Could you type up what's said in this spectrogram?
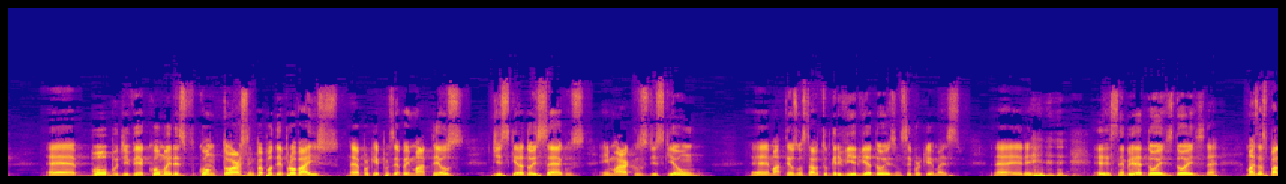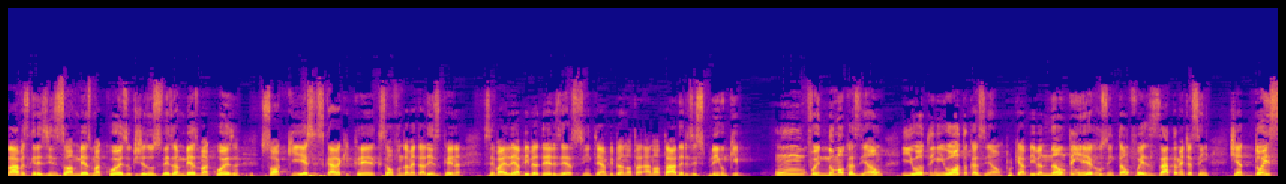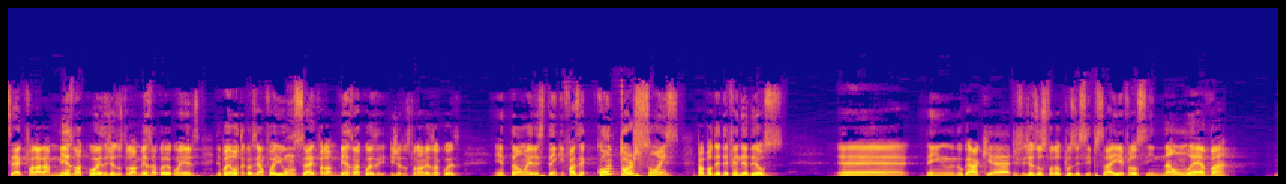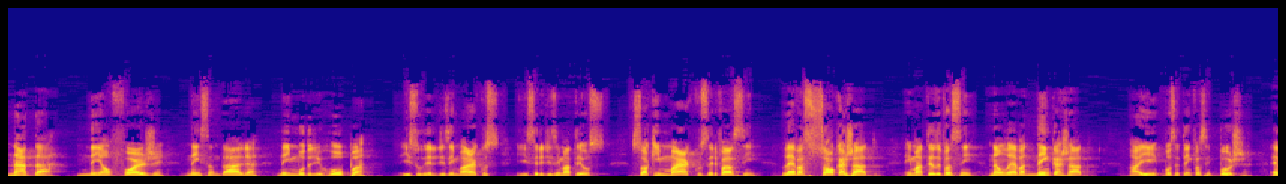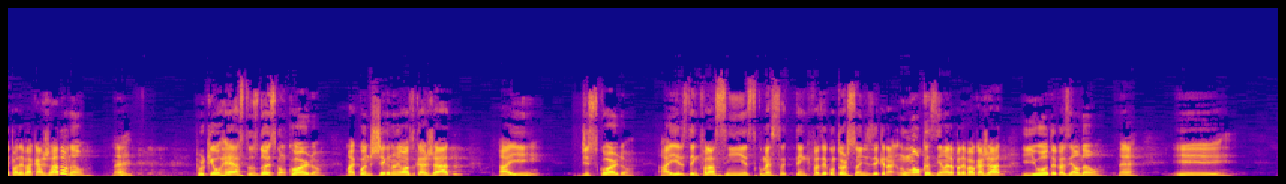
é, bobo de ver como eles contorcem para poder provar isso. Né? Porque, por exemplo, em Mateus diz que era dois cegos, em Marcos diz que é um. É, Mateus gostava tudo que ele via, ele via dois, não sei porquê, mas né, ele, ele sempre é dois, dois, né? mas as palavras que eles dizem são a mesma coisa, o que Jesus fez a mesma coisa, só que esses caras que, crê, que são fundamentalistas, que, você vai ler a Bíblia deles, e assim, tem a Bíblia anotada, eles explicam que um foi numa ocasião e outro em outra ocasião, porque a Bíblia não tem erros, então foi exatamente assim. Tinha dois cegos que falaram a mesma coisa, Jesus falou a mesma coisa com eles, depois em outra ocasião foi um cego que falou a mesma coisa e Jesus falou a mesma coisa. Então eles têm que fazer contorções para poder defender Deus. É, tem um lugar que é difícil. Jesus falou para os discípulos sair, ele falou assim: não leva nada, nem alforge, nem sandália, nem muda de roupa. Isso ele diz em Marcos, e isso ele diz em Mateus. Só que em Marcos ele fala assim: leva só o cajado. Em Mateus ele fala assim: não leva nem cajado. Aí você tem que falar assim: puxa, é para levar cajado ou não? Né? Porque o resto os dois concordam. Mas quando chega no negócio do cajado, aí discordam. Aí eles têm que falar assim, eles começam, têm que fazer contorções e dizer que numa ocasião era para levar o cajado e outra ocasião não, né? E,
